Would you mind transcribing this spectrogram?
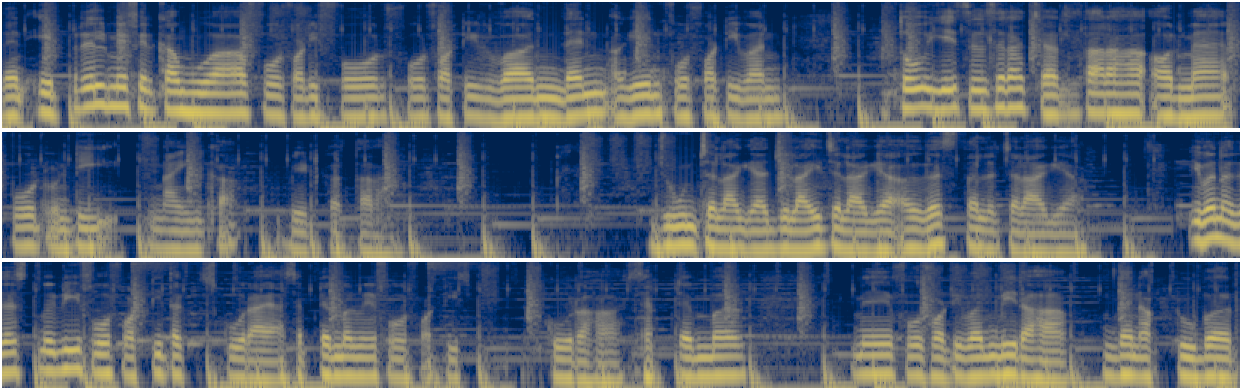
देन अप्रैल में फिर कम हुआ 444 441 देन अगेन 441 तो ये सिलसिला चलता रहा और मैं 429 का वेट करता रहा। जून चला गया जुलाई चला गया अगस्त चला गया। इवन अगस्त में भी 440 तक स्कोर आया सितंबर में 440 स्कोर रहा। सितंबर में 441 भी रहा देन अक्टूबर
